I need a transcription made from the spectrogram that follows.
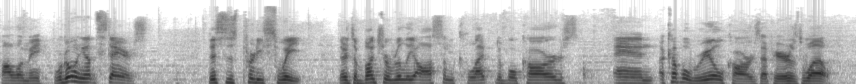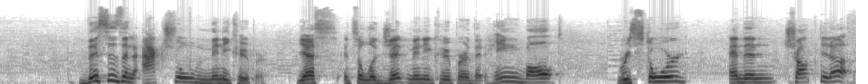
Follow me. We're going upstairs. This is pretty sweet. There's a bunch of really awesome collectible cars and a couple real cars up here as well. This is an actual Mini Cooper. Yes, it's a legit Mini Cooper that Hing bought, restored, and then chopped it up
